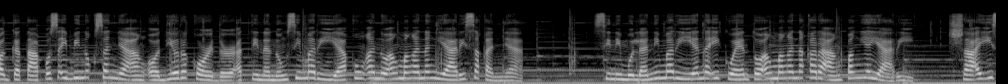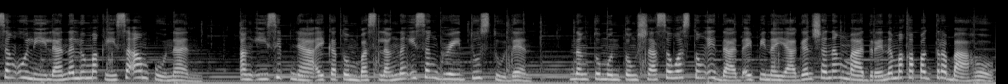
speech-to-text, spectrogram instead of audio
Pagkatapos ay binuksan niya ang audio recorder at tinanong si Maria kung ano ang mga nangyari sa kanya. Sinimulan ni Maria na ikwento ang mga nakaraang pangyayari. Siya ay isang ulila na lumaki sa ampunan. Ang isip niya ay katumbas lang ng isang grade 2 student. Nang tumuntong siya sa wastong edad ay pinayagan siya ng madre na makapagtrabaho.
